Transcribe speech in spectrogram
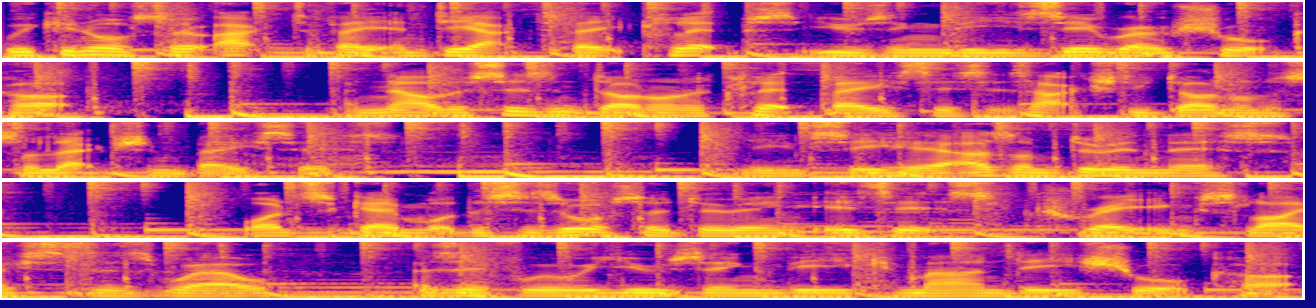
We can also activate and deactivate clips using the zero shortcut. And now this isn't done on a clip basis, it's actually done on a selection basis. You can see here, as I'm doing this, once again, what this is also doing is it's creating slices as well, as if we were using the Command E shortcut.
